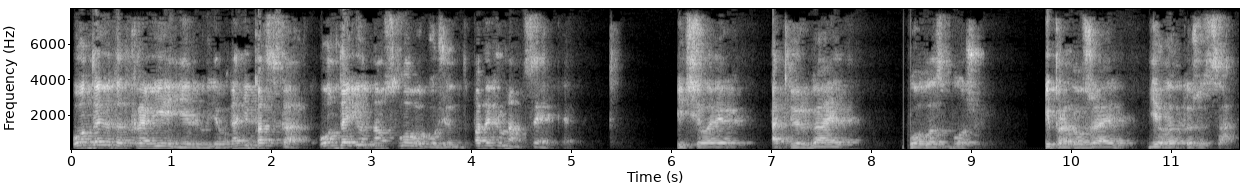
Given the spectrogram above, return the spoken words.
Он дает откровение людям, они подскажут. Он дает нам Слово Божье, Он подарил нам церковь. И человек отвергает голос Божий и продолжает делать то же самое.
